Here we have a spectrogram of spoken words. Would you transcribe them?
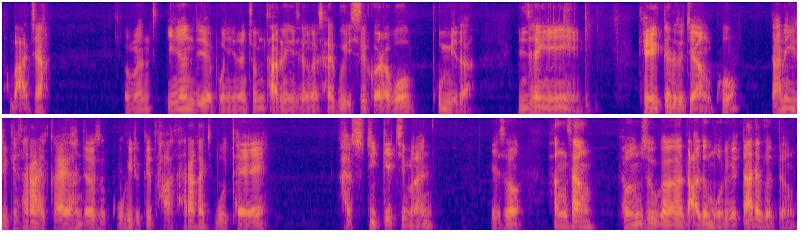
더 맞아. 그러면 2년 뒤에 본인은 좀 다른 인생을 살고 있을 거라고 봅니다. 인생이 계획대로 되지 않고 나는 이렇게 살아갈까요? 한다고 해서 꼭 이렇게 다 살아가지 못해. 갈 수도 있겠지만 그래서 항상 변수가 나도 모르게 따르거든.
